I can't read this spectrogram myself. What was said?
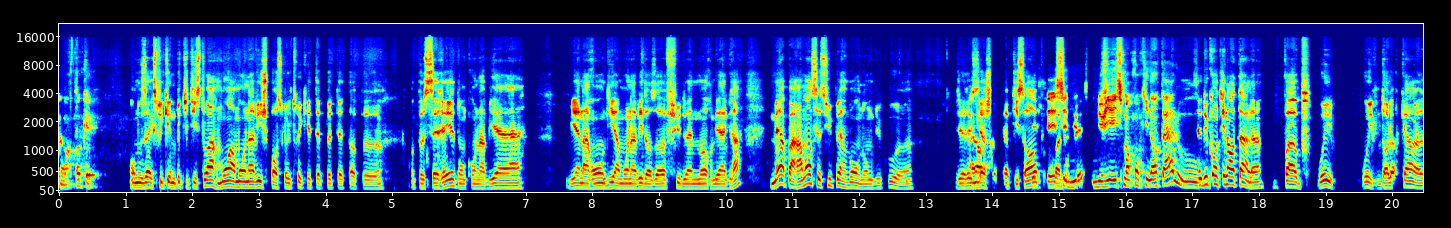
ok. On nous a expliqué une petite histoire. Moi, à mon avis, je pense que le truc était peut-être un peu, un peu serré, donc on l'a bien, bien arrondi, à mon avis, dans un fût de mort bien gras. Mais apparemment, c'est super bon. Donc, du coup, euh, j'ai réussi à choper un petit sort. C'est du, vieillissement continental ou? C'est du continental. Hein. Enfin, oui, oui, dans leur cas, euh,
